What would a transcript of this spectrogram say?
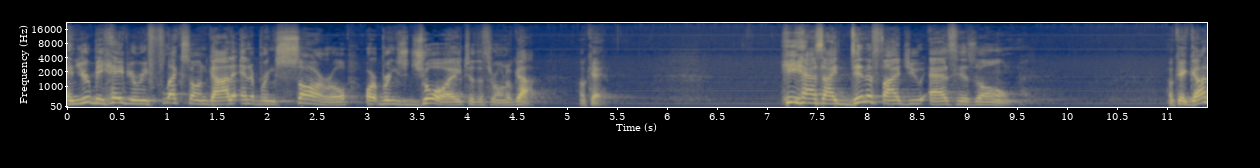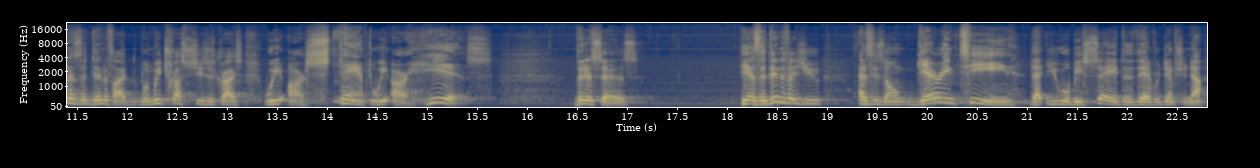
and your behavior reflects on God and it brings sorrow or it brings joy to the throne of God. Okay. He has identified you as his own. Okay, God has identified, when we trust Jesus Christ, we are stamped, we are his. Then it says, He has identified you as his own, guaranteeing that you will be saved in the day of redemption. Now,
